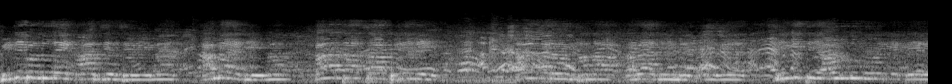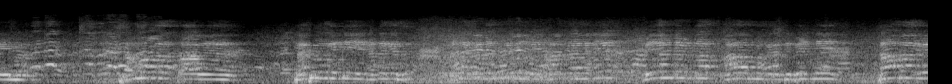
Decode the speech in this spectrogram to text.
පිළිබඳුනේ කාසිය සෙවීම, සමාදීම, කාතාසා පිළිමේ අලකරණ සඳහා කරදීමේ ක්‍රිය, නිගිති අවුරුදු කුමරිය පෙරීම, සමානතාවය පැතුම්ගෙඩි අදගෙන පිළිමේ සංගාණය මේ අන්දමට ආරම්භ කර තිබෙන්නේ සාභාගය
